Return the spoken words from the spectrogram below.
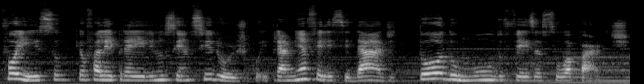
Foi isso que eu falei para ele no centro cirúrgico e, para minha felicidade, todo mundo fez a sua parte.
